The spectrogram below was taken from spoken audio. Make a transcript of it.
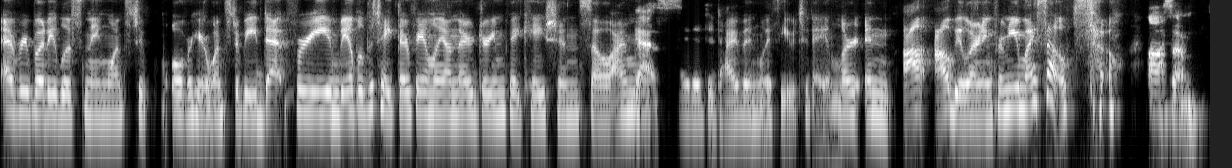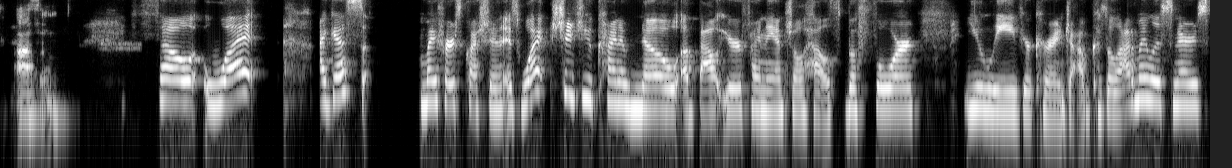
everybody listening wants to over here wants to be debt free and be able to take their family on their dream vacation. So I'm yes. excited to dive in with you today and learn and I'll I'll be learning from you myself. So awesome. Awesome. So what I guess my first question is what should you kind of know about your financial health before you leave your current job because a lot of my listeners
